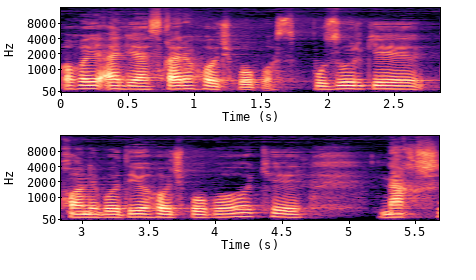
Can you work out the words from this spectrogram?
آقای علی اصغر حاج باباست. بزرگ خانواده حاج بابا که نقش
